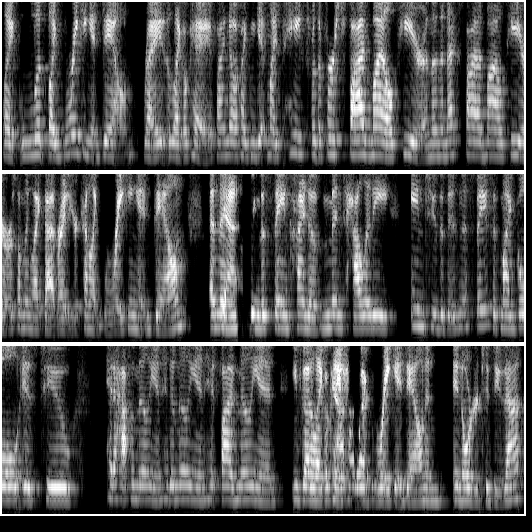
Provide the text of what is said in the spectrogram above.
like li- like breaking it down right like okay if i know if i can get my pace for the first five miles here and then the next five miles here or something like that right you're kind of like breaking it down and then yeah. the same kind of mentality into the business space if my goal is to hit a half a million hit a million hit five million you've got to like okay yeah. how do i break it down and in order to do that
